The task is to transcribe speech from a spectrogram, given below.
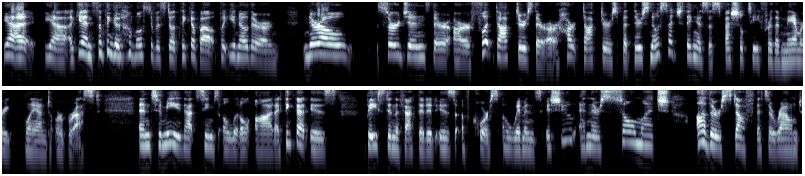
yeah, yeah. Again, something that most of us don't think about, but you know, there are neurosurgeons, there are foot doctors, there are heart doctors, but there's no such thing as a specialty for the mammary gland or breast. And to me, that seems a little odd. I think that is based in the fact that it is, of course, a women's issue. And there's so much other stuff that's around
